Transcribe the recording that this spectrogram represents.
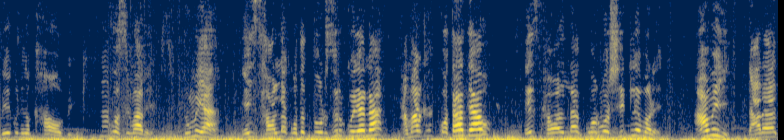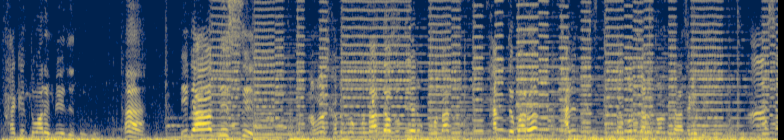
বিয়ে করে নিয়ে খাওয়াবে। না। মারে তুমি হ্যাঁ এই সাওয়ালটা কত তোরজোর করে না আমার কথা দাও এই সাওয়ালটা কর্ম শিখলে পরে আমি দাঁড়ায় থাকি তোমার বিয়ে দিয়ে দেবো। হ্যাঁ এটা নিশ্চিত। আমার সামনে কোনো কথা দাও যদি এরকম কথা থাকতে পারো খালি নিশ্চিত চিন্তা করো আমি তোমার দাঁড়া থেকে বিয়ে দেবো। আচ্ছা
